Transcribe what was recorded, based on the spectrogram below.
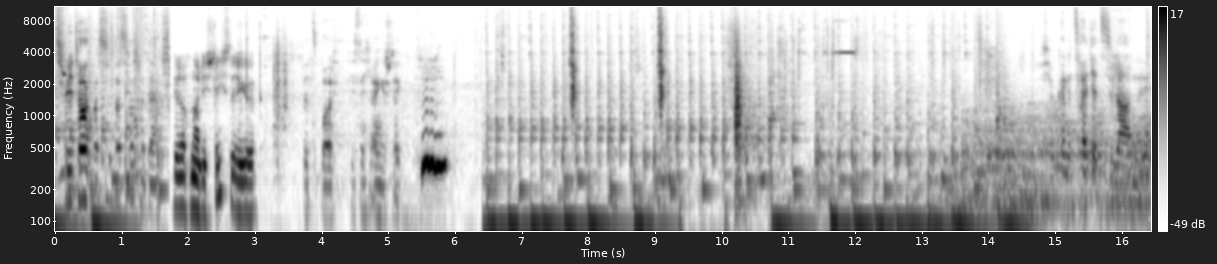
Jetzt Real Talk, was, was ist los mit der? Hier doch mal die Stichsäge. Witzbold, die ist nicht eingesteckt. Ich habe keine Zeit jetzt zu laden, ey.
